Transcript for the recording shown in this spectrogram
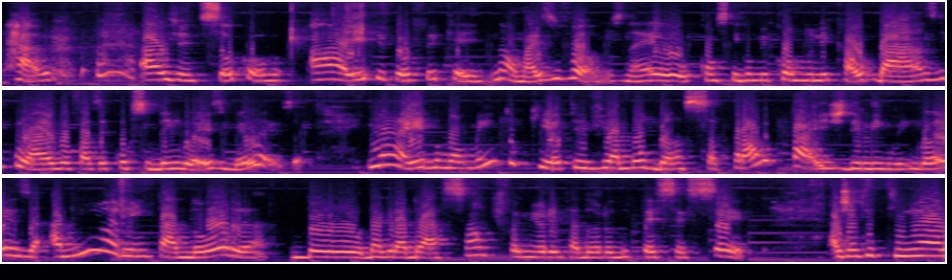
Ai, gente, socorro. Aí, tipo, eu fiquei, não, mas vamos, né? Eu consigo me comunicar o básico lá, eu vou fazer curso de inglês, beleza. E aí, no momento que eu tive a mudança para um país de língua inglesa, a minha orientadora do, da graduação, que foi minha orientadora do TCC, a gente tinha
